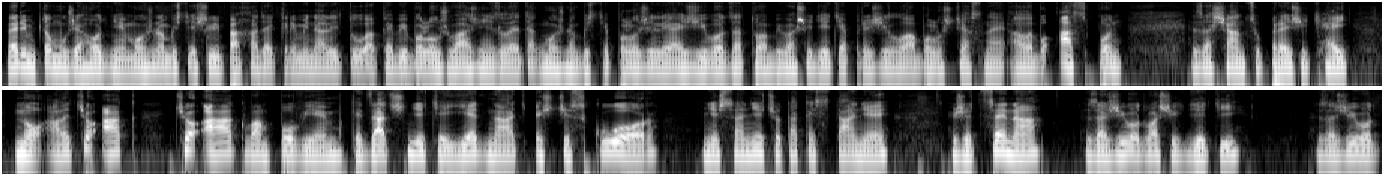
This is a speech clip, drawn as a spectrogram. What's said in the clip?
Verím tomu, že hodne. Možno by ste šli páchať aj kriminalitu a keby bolo už vážne zlé, tak možno by ste položili aj život za to, aby vaše dieťa prežilo a bolo šťastné. Alebo aspoň za šancu prežiť, hej. No ale čo ak, čo ak vám poviem, keď začnete jednať ešte skôr, než sa niečo také stane, že cena za život vašich detí, za život,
